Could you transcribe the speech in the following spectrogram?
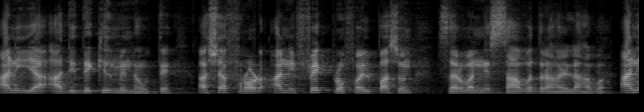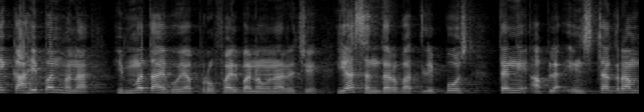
आणि याआधी देखील मी नव्हते. अशा फ्रॉड आणि फेक प्रोफाईलपासून सर्वांनी सावध राहायला हवं. आणि काही पण म्हणा हिंमत आहे भोया प्रोफाईल बनवणाऱ्याची. या संदर्भातली पोस्ट त्यांनी आपल्या इंस्टाग्राम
